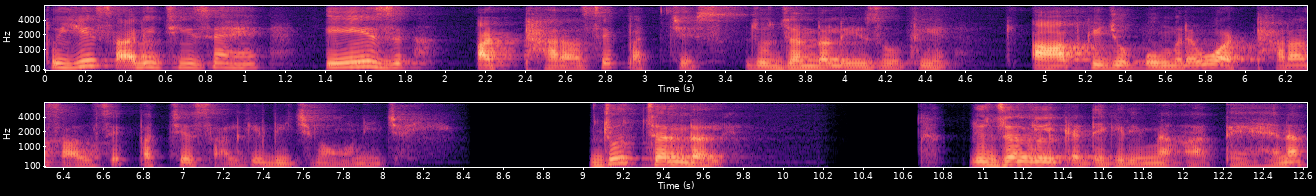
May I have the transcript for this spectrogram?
तो ये सारी चीज़ें हैं। एज 18 से 25 जो जनरल एज होती है, आपकी जो उम्र है वो 18 साल से 25 साल के बीच में होनी चाहिए। जो जनरल है, जो जनरल कैटेगरी में आते हैं ना?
